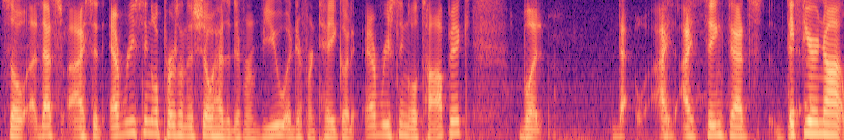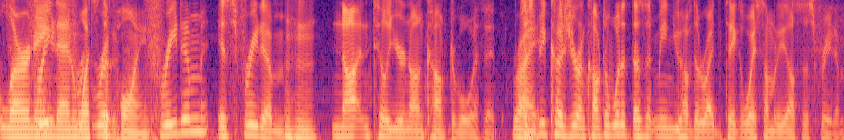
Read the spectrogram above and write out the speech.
So uh, that's I said every single person on the show has a different view, a different take on every single topic, but that I I think that's if you're not learning Free- then what's the point Freedom is freedom, Mhm. not until you're uncomfortable with it. Right. Just because you're uncomfortable with it doesn't mean you have the right to take away somebody else's freedom.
